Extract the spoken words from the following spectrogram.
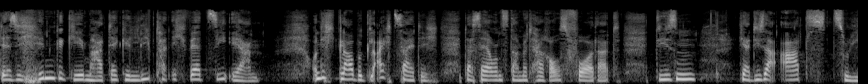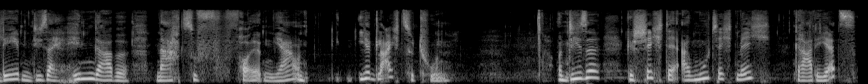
der sich hingegeben hat, der geliebt hat. Ich werde sie ehren. Und ich glaube gleichzeitig, dass er uns damit herausfordert, diesen, ja, dieser Art zu leben, dieser Hingabe nachzufolgen, ja, und ihr gleich zu tun. Und diese Geschichte ermutigt mich, gerade jetzt,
